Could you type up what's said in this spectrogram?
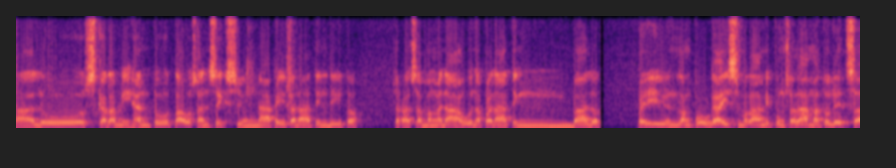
Halos karamihan, 2006 yung nakita natin dito. Tsaka sa mga nauna pa nating balot. Okay, yun lang po guys. Marami pong salamat ulit sa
